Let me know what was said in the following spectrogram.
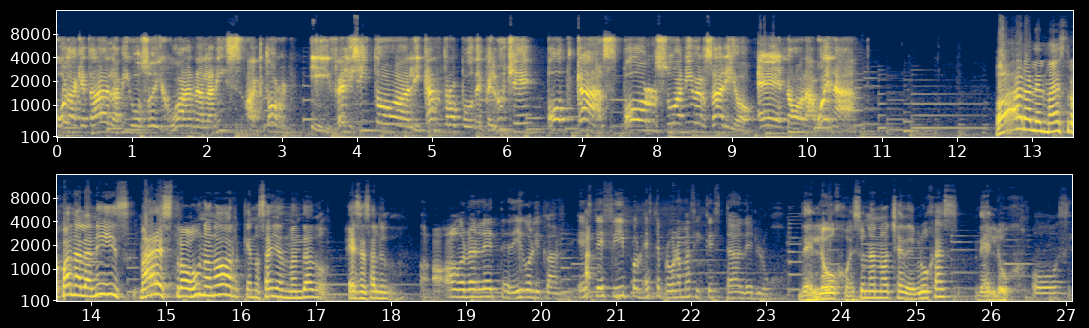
Hola, ¿qué tal amigos? Soy Juan Alanís, actor, y felicito a Licántropo de Peluche Podcast por su aniversario. ¡Enhorabuena! ¡Órale, el maestro Juan Alanís! Maestro, un honor que nos hayan mandado ese saludo. Órale, te digo, Licán. Este sí, este programa sí que está de lujo. De lujo, es una noche de brujas de lujo. Oh, sí.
